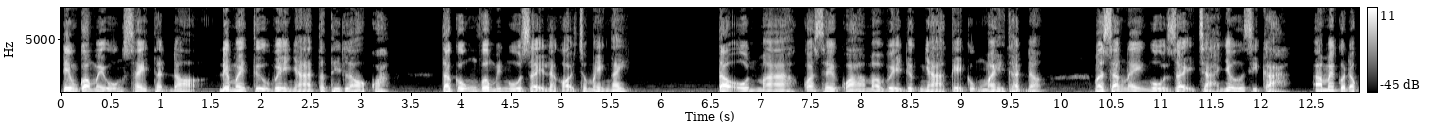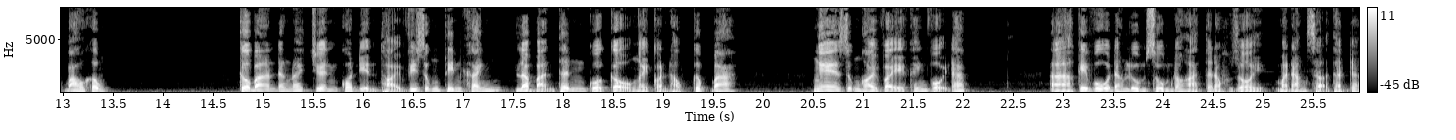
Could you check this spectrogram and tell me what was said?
Đêm qua mày uống say thật đó, để mày tự về nhà tao thấy lo quá. Tao cũng vừa mới ngủ dậy là gọi cho mày ngay. Tao ổn mà, qua say quá mà về được nhà kể cũng may thật đó. Mà sáng nay ngủ dậy chả nhớ gì cả. À mày có đọc báo không? Cậu bạn đang nói chuyện qua điện thoại với Dũng tin Khánh là bạn thân của cậu ngày còn học cấp 3. Nghe Dũng hỏi vậy Khánh vội đáp. À cái vụ đang lùm xùm đó hả ta đọc rồi mà đáng sợ thật đó.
